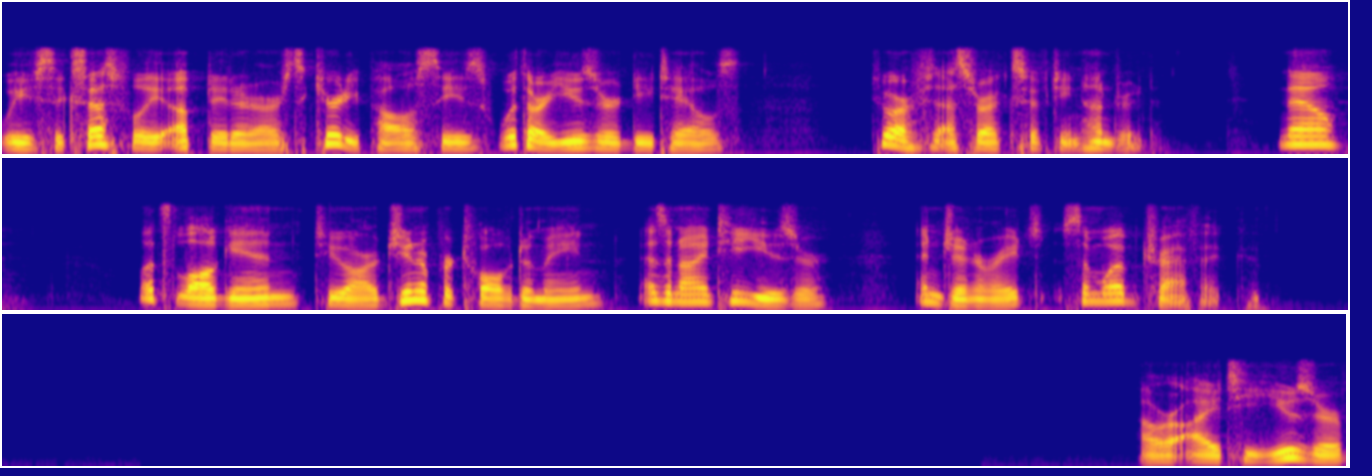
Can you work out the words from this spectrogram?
We've successfully updated our security policies with our user details to our SRX 1500. Now, let's log in to our Juniper 12 domain as an IT user and generate some web traffic. Our IT user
